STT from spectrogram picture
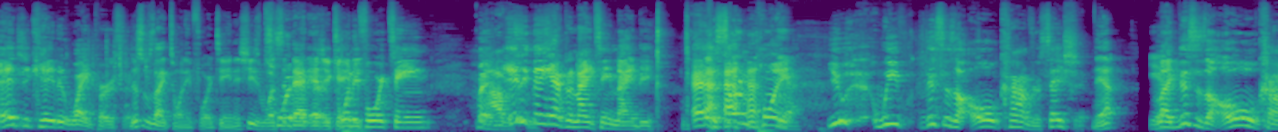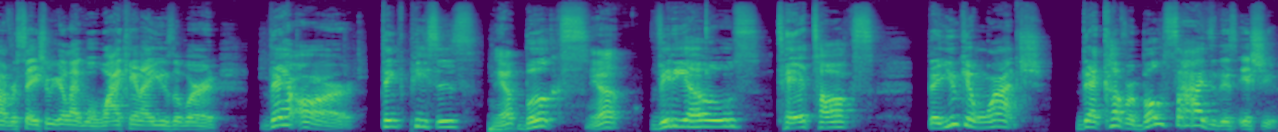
educated white person, this was like 2014 and she wasn't twen- that educated 2014, but Obviously. anything after 1990, at a certain point, Yeah. you we this is an old conversation. yep Yeah. Like this is an old conversation where you're like, well, why can't I use the word? There are think pieces, yep books, yep videos, TED Talks that you can watch that cover both sides of this issue.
